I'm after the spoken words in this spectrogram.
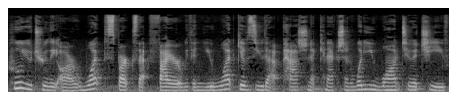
who you truly are, what sparks that fire within you, what gives you that passionate connection, what do you want to achieve,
